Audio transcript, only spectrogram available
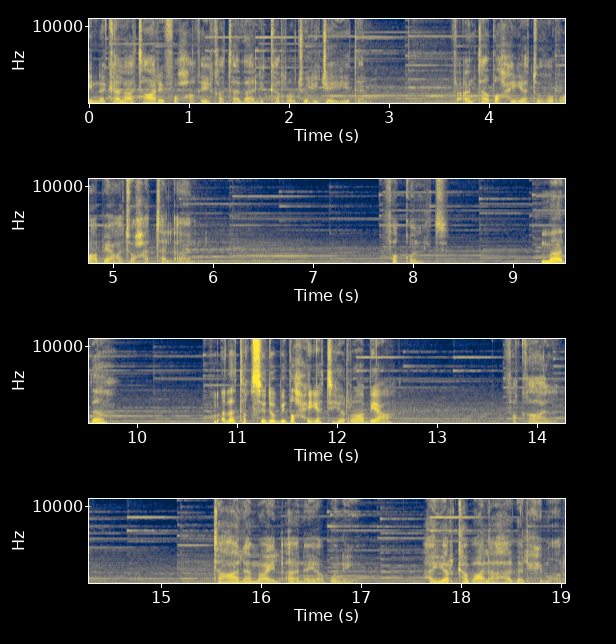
إنك لا تعرف حقيقة ذلك الرجل جيدا فأنت ضحيته الرابعة حتى الآن. فقلت. ماذا؟ ماذا تقصد بضحيته الرابعة؟ فقال تعال معي الآن يا بني هيا اركب على هذا الحمار؟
